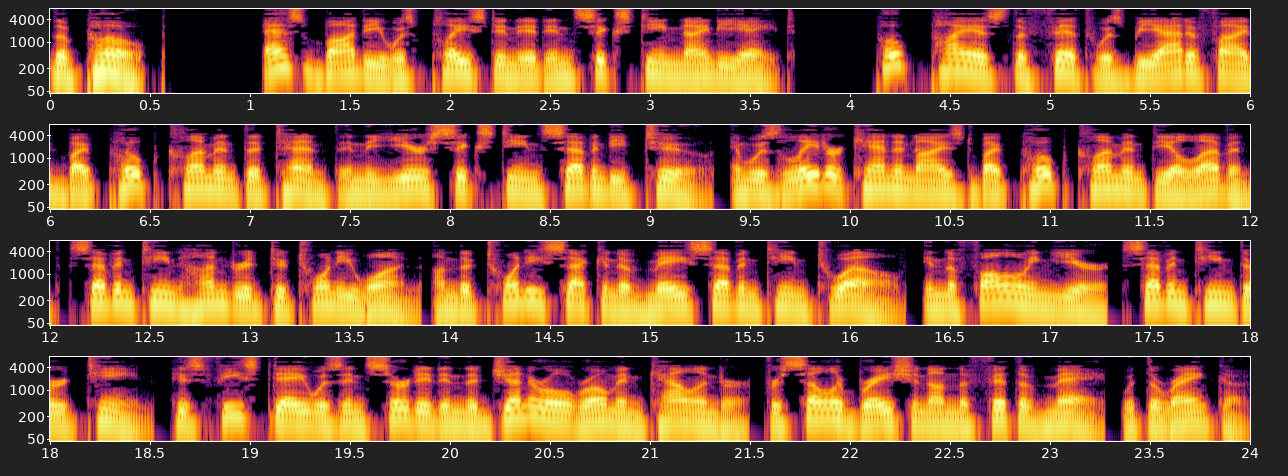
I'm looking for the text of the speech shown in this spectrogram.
The Pope's body was placed in it in 1698. Pope Pius V was beatified by Pope Clement X in the year 1672, and was later canonized by Pope Clement XI (1700–21) on the 22nd of May 1712. In the following year, 1713, his feast day was inserted in the general Roman calendar for celebration on the 5th of May, with the rank of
